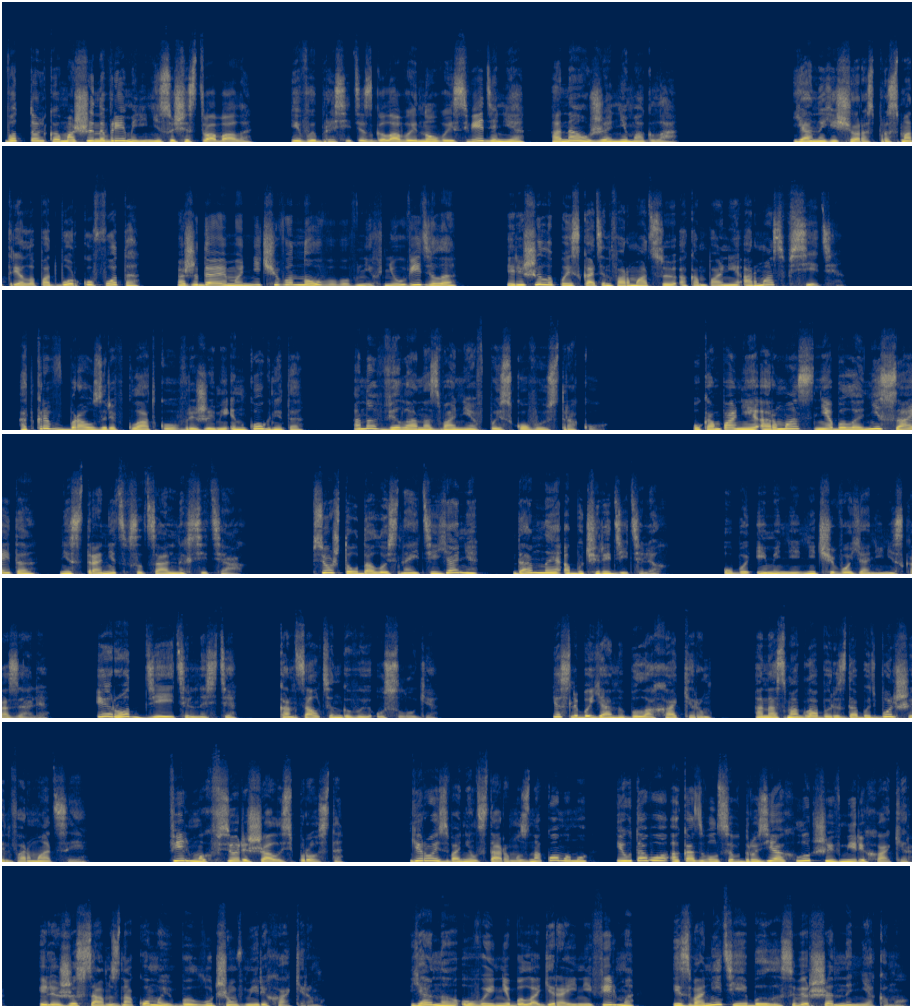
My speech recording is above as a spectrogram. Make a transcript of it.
Вот только машины времени не существовало — и выбросить из головы новые сведения она уже не могла. Яна еще раз просмотрела подборку фото, ожидаемо ничего нового в них не увидела и решила поискать информацию о компании «Армаз» в сети. Открыв в браузере вкладку в режиме инкогнито, она ввела название в поисковую строку. У компании «Армаз» не было ни сайта, ни страниц в социальных сетях. Все, что удалось найти Яне, Данные об учредителях. Оба имени ничего Яне не сказали. И род деятельности — консалтинговые услуги. Если бы Яна была хакером, она смогла бы раздобыть больше информации. В фильмах все решалось просто. Герой звонил старому знакомому, и у того оказывался в друзьях лучший в мире хакер. Или же сам знакомый был лучшим в мире хакером. Яна, увы, не была героиней фильма, и звонить ей было совершенно некому.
